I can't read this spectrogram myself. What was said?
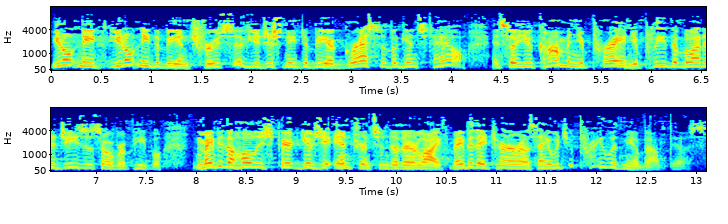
You don't need, you don't need to be intrusive. You just need to be aggressive against hell. And so you come and you pray and you plead the blood of Jesus over people. Maybe the Holy Spirit gives you entrance into their life. Maybe they turn around and say, hey, would you pray with me about this?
